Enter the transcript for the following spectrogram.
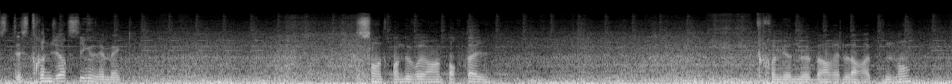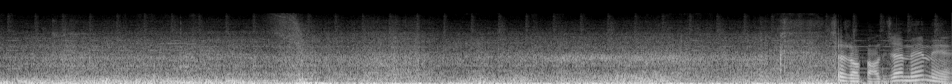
C'était Stranger Things les mecs. Ils sont en train d'ouvrir un portail. Ferait mieux de me barrer de là rapidement. Ça j'en parle jamais mais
